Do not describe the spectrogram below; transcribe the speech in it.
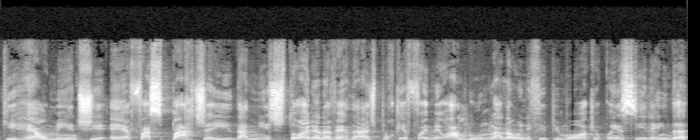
que realmente é, faz parte aí da minha história, na verdade, porque foi meu aluno lá na Unifip Moc, eu conheci ele ainda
